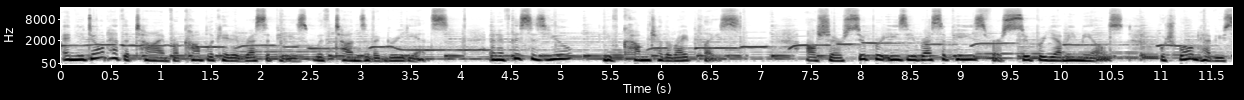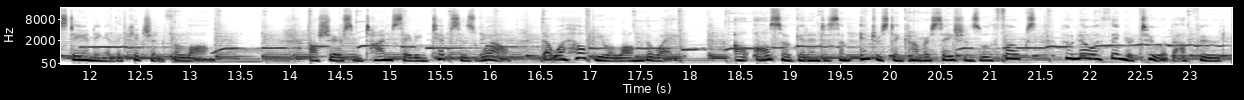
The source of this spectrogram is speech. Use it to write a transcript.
and you don't have the time for complicated recipes with tons of ingredients. And if this is you, you've come to the right place. I'll share super easy recipes for super yummy meals, which won't have you standing in the kitchen for long. I'll share some time saving tips as well that will help you along the way. I'll also get into some interesting conversations with folks who know a thing or two about food.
